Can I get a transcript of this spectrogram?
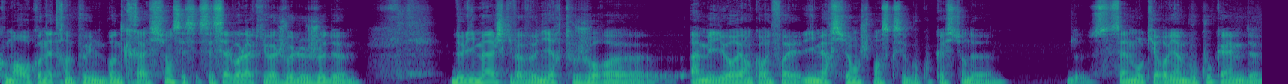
comment reconnaître un peu une bonne création, c'est celle voilà qui va jouer le jeu de de l'image qui va venir toujours euh, améliorer encore une fois l'immersion. Je pense que c'est beaucoup question de, de c'est un mot qui revient beaucoup quand même de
